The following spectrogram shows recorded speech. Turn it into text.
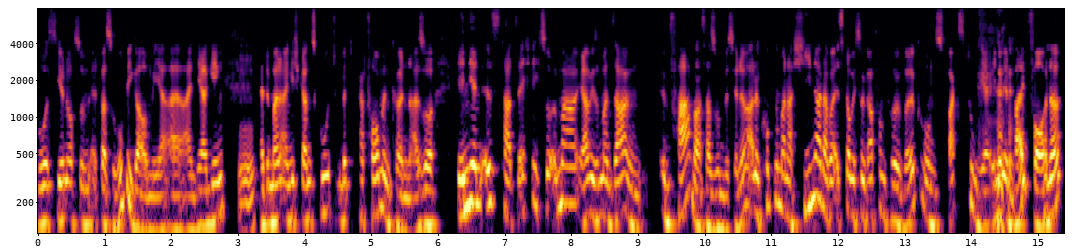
wo es hier noch so etwas ruppiger umher äh, einherging, mhm. hätte man eigentlich ganz gut mit performen können. Also Indien ist tatsächlich so immer, ja, wie soll man sagen, im Fahrwasser so ein bisschen. Ne? Alle gucken immer nach China, dabei ist, glaube ich, sogar vom Bevölkerungswachstum her Indien weit vorne.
